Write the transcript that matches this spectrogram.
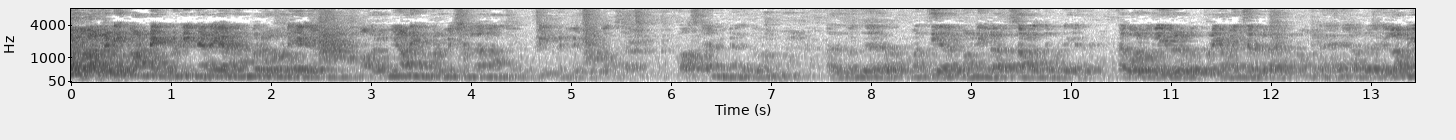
யூ ஆல்ரெடி காண்டாக்ட் பண்ணி நிறைய நண்பர்களுடைய அருமையான இன்ஃபர்மேஷன்லாம் நான் ஃபீட் பண்ணி வச்சிருக்கோம் சார் லாஸ்ட் டைம் எனக்கு அதுக்கு வந்து மத்திய மாநில அரசாங்கத்தினுடைய தகவல் ஒலிபரப்புத்துறை அமைச்சர்களாக இருக்கிறவங்க அவர் எல்லாமே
